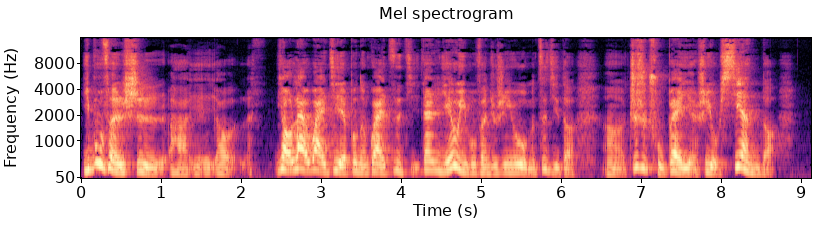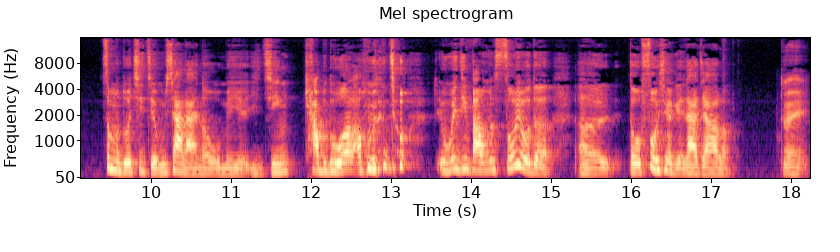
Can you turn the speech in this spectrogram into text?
一部分是啊，也要。要赖外界，不能怪自己。但是也有一部分，就是因为我们自己的，呃，知识储备也是有限的。这么多期节目下来呢，我们也已经差不多了。我们就，我们已经把我们所有的，呃，都奉献给大家了。对，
